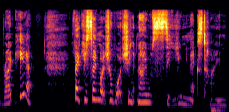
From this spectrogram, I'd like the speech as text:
right here. Thank you so much for watching and I will see you next time.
